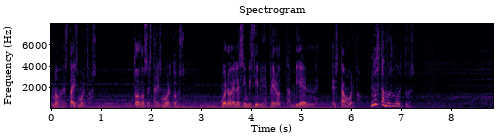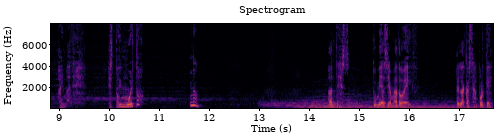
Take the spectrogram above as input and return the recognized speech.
No, estáis muertos. Todos estáis muertos. Bueno, él es invisible, pero también está muerto. No estamos muertos. Ay, madre. ¿Estoy muerto? No. Antes, tú me has llamado Ave. En la casa, ¿por qué?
